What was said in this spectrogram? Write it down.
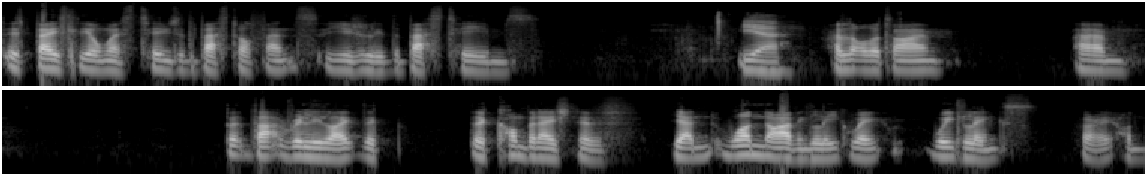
It's basically almost teams with the best offense are usually the best teams Yeah. a lot of the time. Um, but that really like the the combination of yeah one not having weak, weak links sorry on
